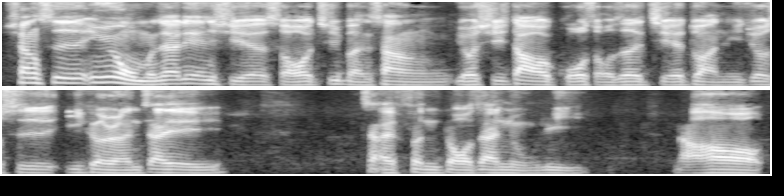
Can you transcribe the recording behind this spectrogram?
像是因为我们在练习的时候，基本上尤其到国手这个阶段，你就是一个人在在奋斗、在努力，然后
